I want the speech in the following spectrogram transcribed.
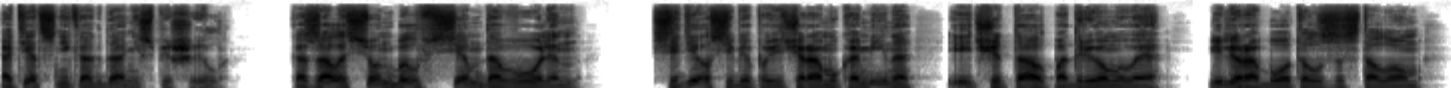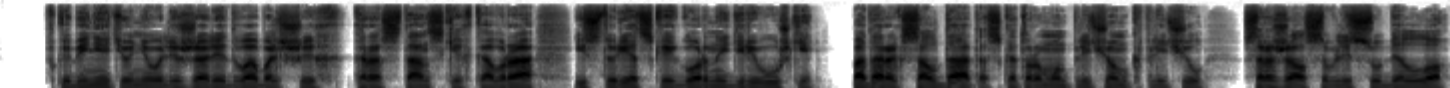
Отец никогда не спешил. Казалось, он был всем доволен. Сидел себе по вечерам у камина и читал, подремывая, или работал за столом. В кабинете у него лежали два больших карастанских ковра из турецкой горной деревушки, подарок солдата, с которым он плечом к плечу сражался в лесу Белло.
